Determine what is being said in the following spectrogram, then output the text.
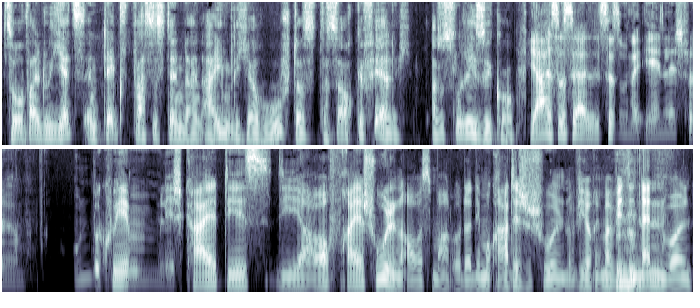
So, weil du jetzt entdeckst, was ist denn dein eigentlicher Ruf, das, das ist auch gefährlich. Also es ist ein Risiko. Ja, es ist ja, es ist ja so eine ähnliche Unbequemlichkeit, die es, die ja auch freie Schulen ausmacht oder demokratische Schulen, wie auch immer wir mhm. die nennen wollen.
